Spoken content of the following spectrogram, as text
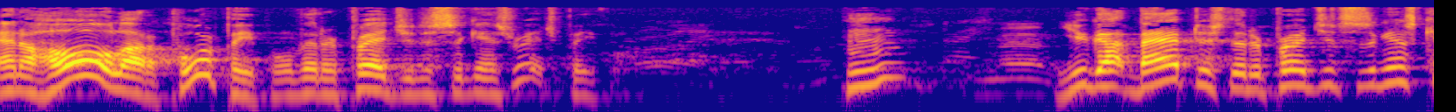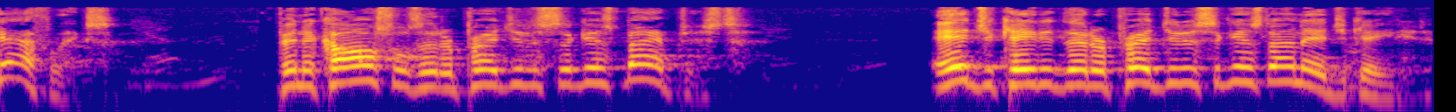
And a whole lot of poor people that are prejudiced against rich people. Hmm? You got Baptists that are prejudiced against Catholics. Pentecostals that are prejudiced against Baptists. Educated that are prejudiced against uneducated.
